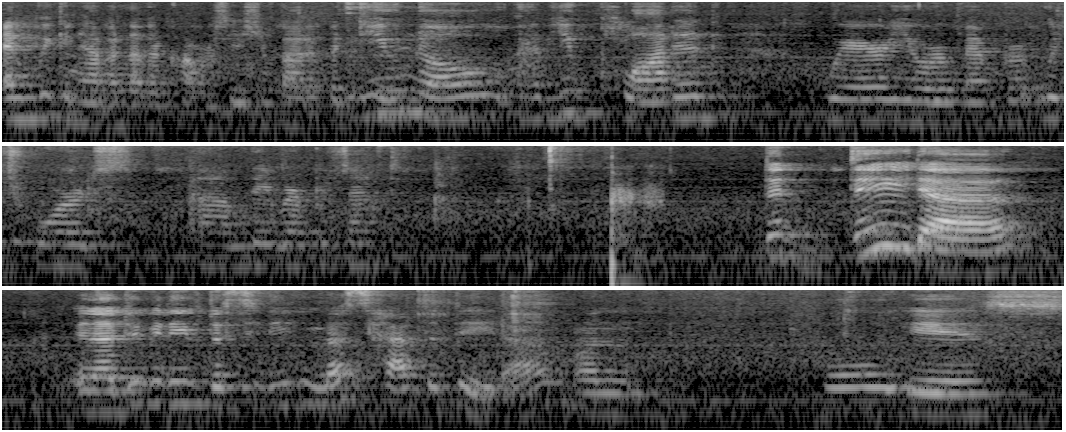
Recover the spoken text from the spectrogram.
And we can have another conversation about it, but do you know, have you plotted where your member, which wards um, they represent? The data, and I do believe the city must have the data on who is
